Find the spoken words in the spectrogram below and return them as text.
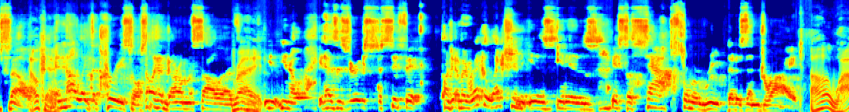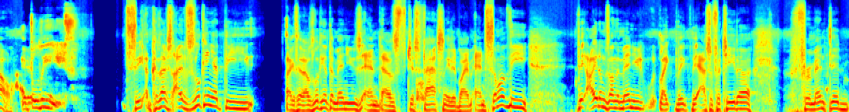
smell. Okay. and not like the curry smell. It's not like a garam masala. It's Right. you, you know, it has this very specific. pungent- And my recollection is it is it's the sap from a root that is then dried. Oh wow. I believe. See, because I I was looking at the, like I said, I was looking at the menus and I was just fascinated by them. And some of the the items on the menu, like the, the asafoetida, fermented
